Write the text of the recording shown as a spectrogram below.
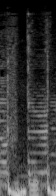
off the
